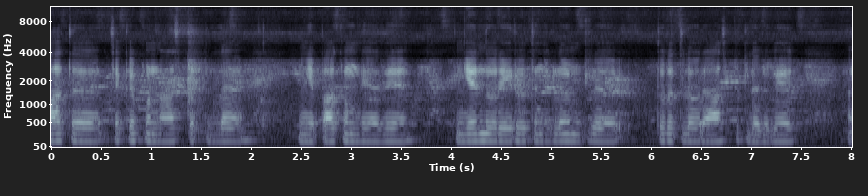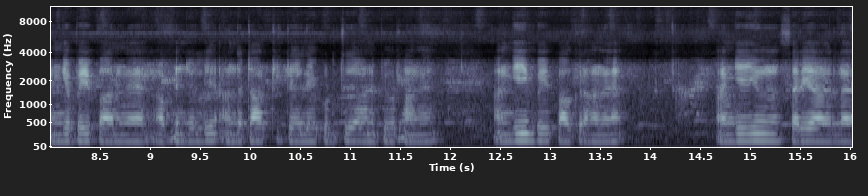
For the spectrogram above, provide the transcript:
பார்த்து செக்கப் பண்ண ஹாஸ்பிட்டலில் இங்கே பார்க்க முடியாது. இங்கேருந்து ஒரு இருபத்தஞ்சி கிலோமீட்ரு தூரத்தில் ஒரு ஹாஸ்பிட்டல் இருக்குது அங்கே போய் பாருங்கள் அப்படின்னு சொல்லி அந்த டாக்டர்கிட்ட எழுதி கொடுத்து அனுப்பி விட்றாங்க. அங்கேயும் போய் பார்க்குறாங்க. அங்கேயும் சரியாகலை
